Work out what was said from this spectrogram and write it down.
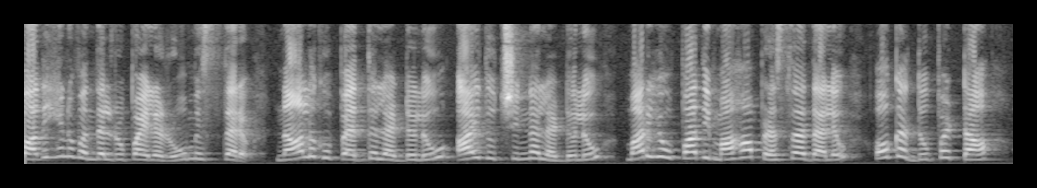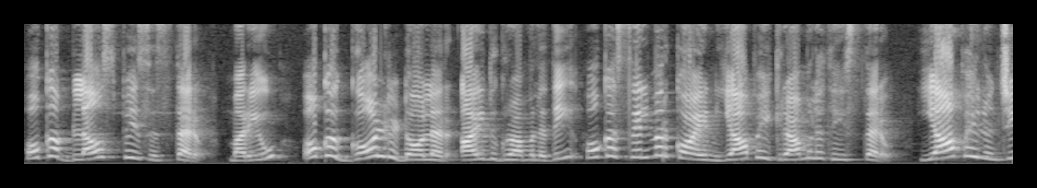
పదిహేను వందల రూపాయల రూమ్ ఇస్తారు. నాలుగు పెద్ద లడ్డులు ఐదు చిన్న లడ్డులు మరియు పది మహాప్రసాదాలు ఒక దుపట్టా ఒక బ్లౌజ్ పీస్ ఇస్తారు. మరియు ఒక గోల్డ్ డాలర్ ఐదు గ్రాములది ఒక సిల్వర్ కాయిన్ యాభై గ్రాములది ఇస్తారు. యాభై నుంచి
